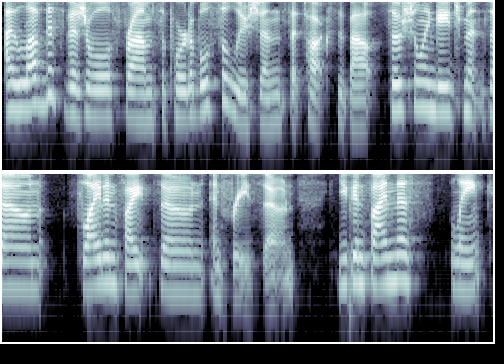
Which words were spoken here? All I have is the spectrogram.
I love this visual from Supportable Solutions that talks about social engagement zone, flight and fight zone, and freeze zone. You can find this link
